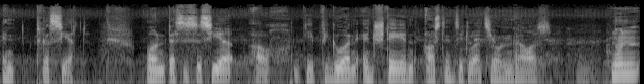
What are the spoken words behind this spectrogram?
interessiert. Und das ist es hier auch. Die Figuren entstehen aus den Situationen heraus. Nun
